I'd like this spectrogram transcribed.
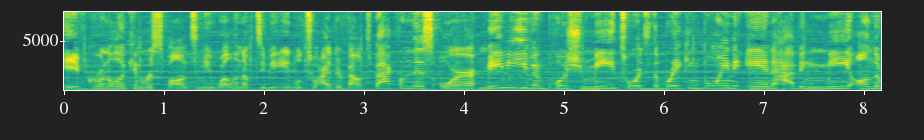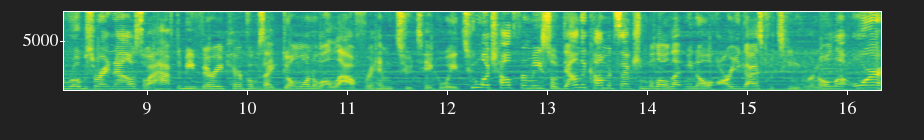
if Granola can respond to me well enough to be able to either bounce back from this or maybe even push me towards the breaking point in having me on the ropes right now, so I have to be very careful because I don't want to allow for him to take away too much health from me. So down the comment section below, let me know, are you guys for Team Granola or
